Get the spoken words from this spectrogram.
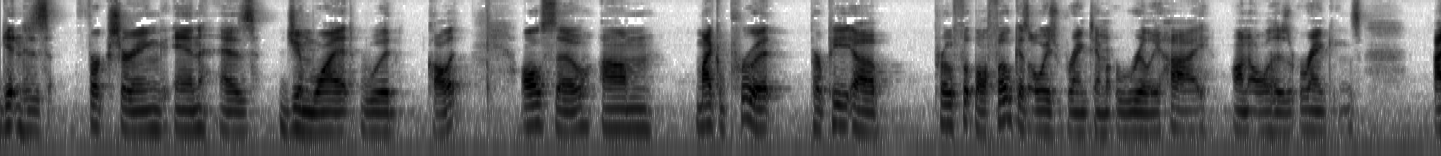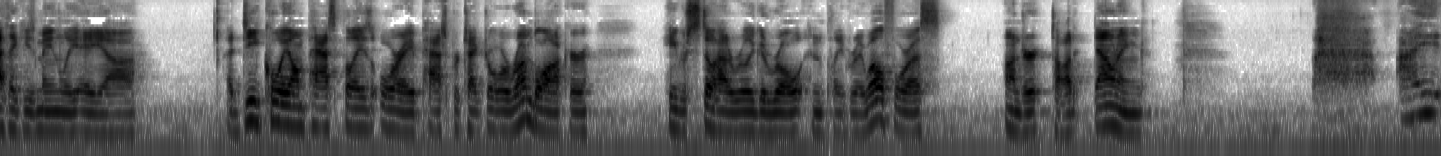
getting his Firksering in, as Jim Wyatt would call it. Also, um, MyCole Pruitt, per P, uh, Pro Football Focus, always ranked him really high on all his rankings. I think he's mainly a uh, a decoy on pass plays or a pass protector or run blocker he still had a really good role and played really well for us under Todd Downing. I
